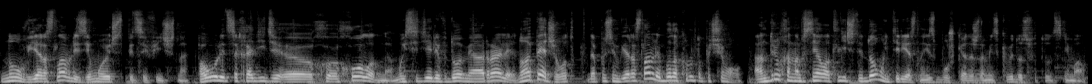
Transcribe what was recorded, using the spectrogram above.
Ну, в Ярославле зимой очень специфично. По улице ходить э, холодно. Мы сидели в доме, орали. Но опять же, вот, допустим, в Ярославле было круто. Почему? Андрюха нам снял отличный дом, интересный, избушка. Я даже там несколько видосов оттуда снимал.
